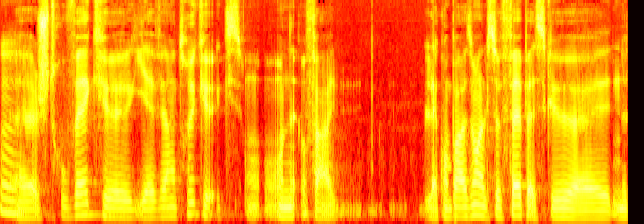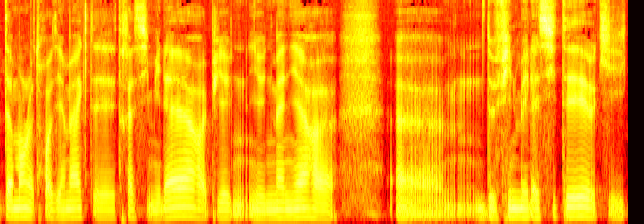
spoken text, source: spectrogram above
mm. je trouvais qu'il y avait un truc, enfin, la comparaison, elle se fait parce que, euh, notamment, le troisième acte est très similaire. Et puis, il y, a une manière euh, euh, de filmer la cité qui,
